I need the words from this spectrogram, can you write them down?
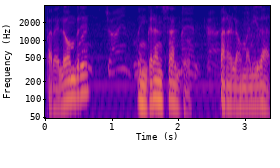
para el hombre, un gran salto para la humanidad.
